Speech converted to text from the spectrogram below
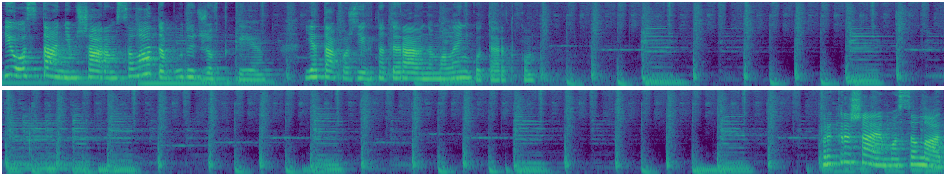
І останнім шаром салата будуть жовтки. Я також їх натираю на маленьку тертку. Прикрашаємо салат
